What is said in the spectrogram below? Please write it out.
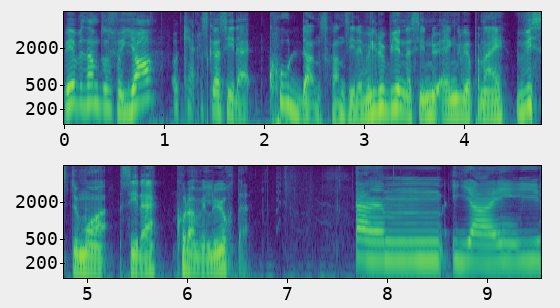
Vi har bestemt oss for ja. Okay. Skal jeg si det? Hvordan skal han si det? Vil du begynne siden du egentlig er på nei? Hvis du må si det, hvordan ville du gjort det? Um, jeg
